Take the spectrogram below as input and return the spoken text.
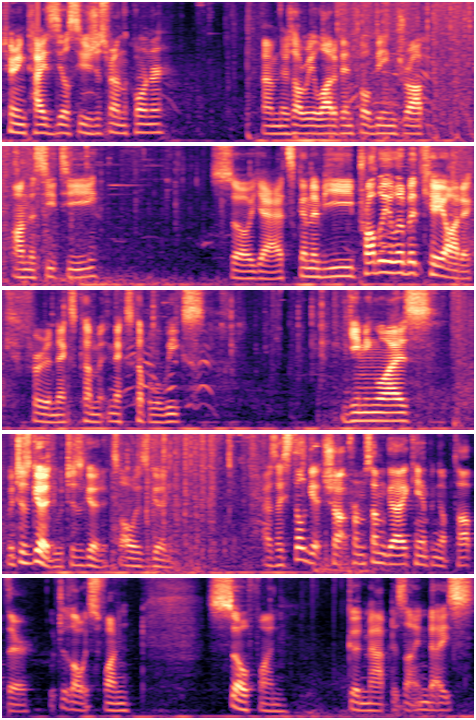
Turning Tides DLC is just around the corner. Um, there's already a lot of info being dropped on the CTE. So yeah, it's going to be probably a little bit chaotic for the next, next couple of weeks gaming-wise, which is good, which is good. It's always good. As I still get shot from some guy camping up top there, which is always fun. So fun. Good map design DICE.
